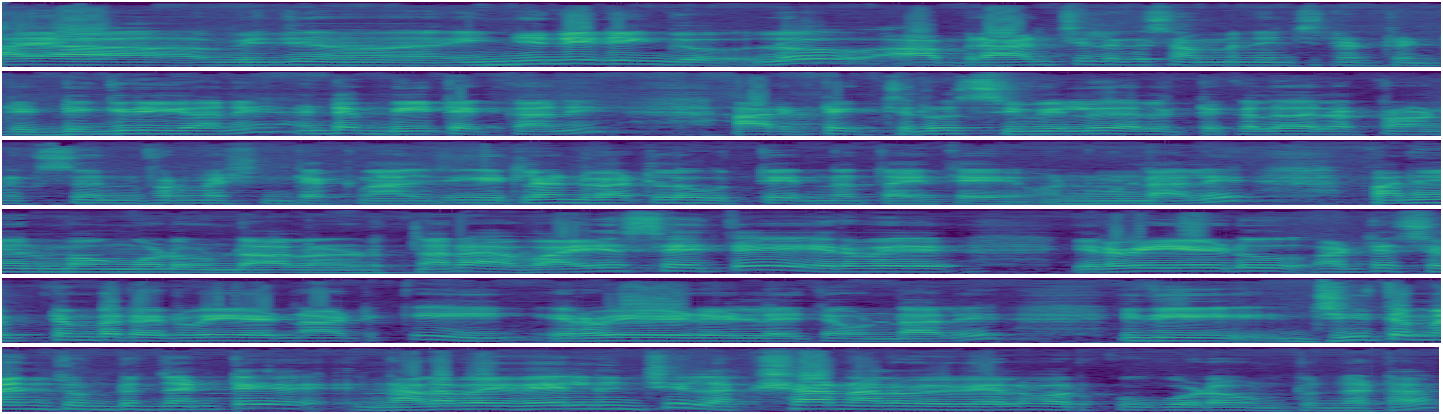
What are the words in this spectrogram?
ఆయా ఇంజనీరింగ్లో ఆ బ్రాంచ్లకు సంబంధించినటువంటి డిగ్రీ కానీ అంటే బీటెక్ కానీ architecture civil electrical electronics information technology ఇట్లాంటి వాటిలో ఉత్తీర్ణత అయితే ఉండాలి. పని అనుభవం కూడా ఉండాలని అడుగుతున్నారు. ఆ వయస్సు అయితే ఇరవై ఇరవై ఏడు అంటే సెప్టెంబర్ ఇరవై ఏడు నాటికి ఇరవై ఏడు ఏళ్ళు అయితే ఉండాలి. ఇది జీతం ఎంత ఉంటుందంటే నలభై వేల నుంచి లక్షా నలభై వేల వరకు కూడా ఉంటుందట.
